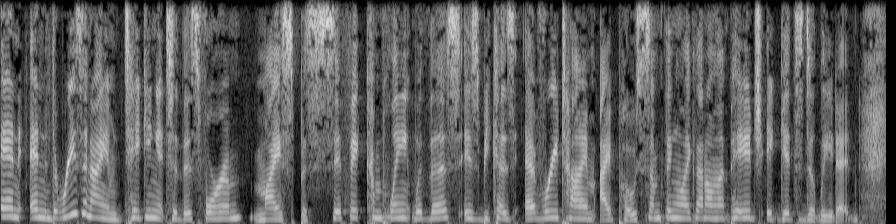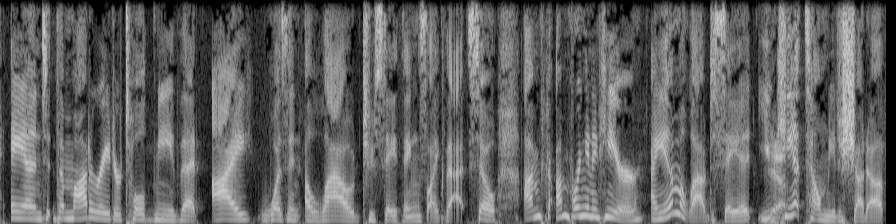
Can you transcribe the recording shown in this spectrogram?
And and the reason I am taking it to this forum, my specific complaint with this is because every time I post something like that on that page, it gets deleted. And the moderator told me that I wasn't allowed to say things like that. So I'm I'm bringing it here. I am allowed to say it. You Yeah. can't tell me to shut up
